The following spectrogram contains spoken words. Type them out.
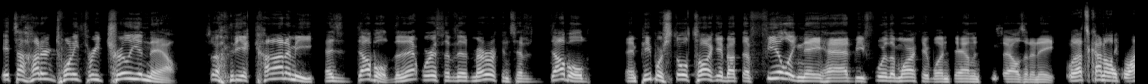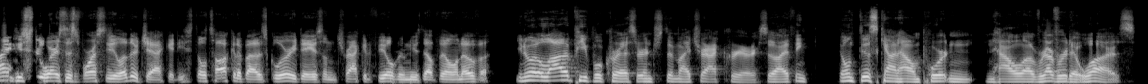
It's 123 trillion now. So the economy has doubled. The net worth of the Americans has doubled. And people are still talking about the feeling they had before the market went down in 2008. Well, that's kind of like Ryan, who still wears his varsity leather jacket. He's still talking about his glory days on track and field when he was at Villanova. You know what? A lot of people, Chris, are interested in my track career. So I think don't discount how important and how uh, revered it was.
